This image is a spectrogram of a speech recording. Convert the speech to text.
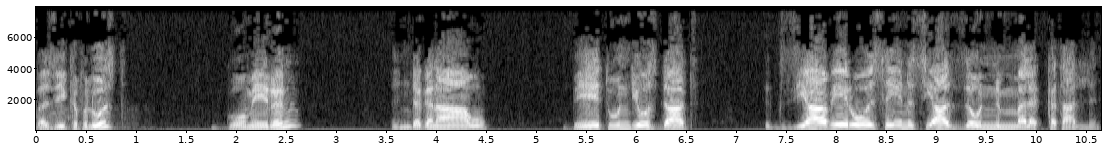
በዚህ ክፍል ውስጥ ጎሜርን እንደ ገና ቤቱ እንዲወስዳት እግዚአብሔር ሆሴን ሲያዘው እንመለከታለን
